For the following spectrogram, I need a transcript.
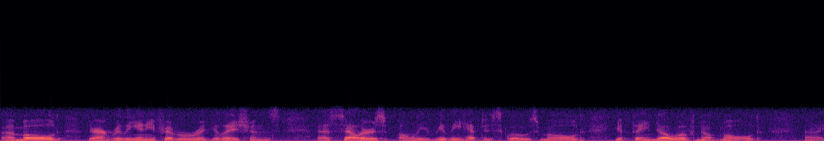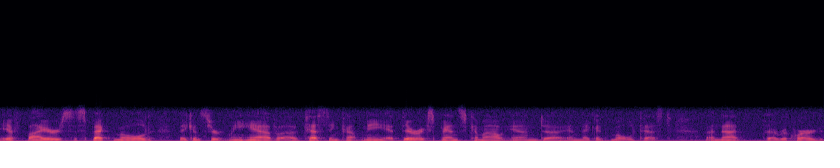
Uh, mold, there aren't really any federal regulations. Uh, sellers only really have to disclose mold if they know of no mold. Uh, if buyers suspect mold, they can certainly have a testing company at their expense come out and uh, and make a mold test. Uh, not uh, required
